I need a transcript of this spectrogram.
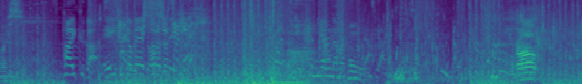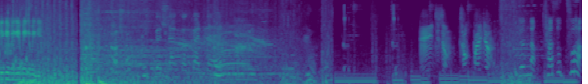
나이스. 스파이크가 A점에 떨어졌습니다. 한명 남았습니다. 아 미기 미기 미기 미기. 연막 다수 투하.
